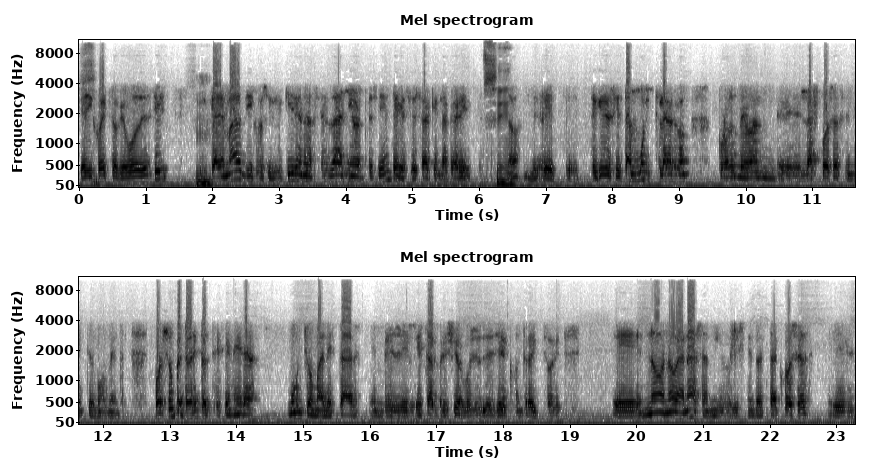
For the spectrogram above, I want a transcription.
que dijo esto que vos decís. Que además dijo, si le quieren hacer daño al presidente, que se saquen la careta. ¿no? Este, te quiero decir, está muy claro por dónde van eh, las cosas en este momento. Por supuesto, esto te genera mucho malestar en vez de esta presión, pues yo te decía, es contradictorio. Eh, no, no ganás, amigo, diciendo estas cosas, eh,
